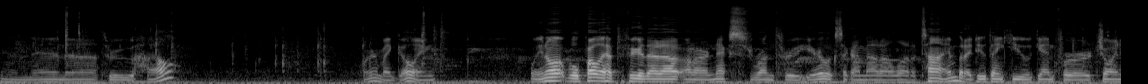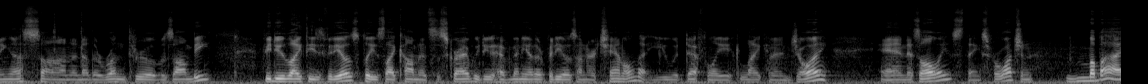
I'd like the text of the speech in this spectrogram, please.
And then uh, through Hell? Where am I going? Well, you know what? We'll probably have to figure that out on our next run through here. Looks like I'm out a lot of time, but I do thank you again for joining us on another run through of a zombie. If you do like these videos, please like, comment, and subscribe. We do have many other videos on our channel that you would definitely like and enjoy. And as always, thanks for watching. Bye-bye.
